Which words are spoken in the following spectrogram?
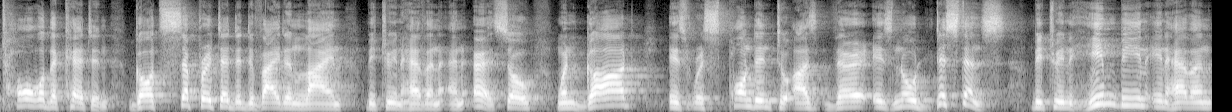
tore the curtain. God separated the dividing line between heaven and earth. So when God is responding to us, there is no distance between him being in heaven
